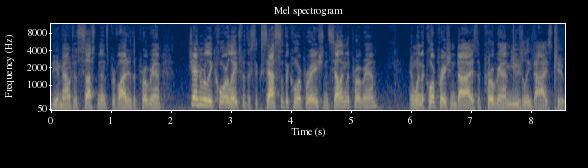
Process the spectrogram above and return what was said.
The amount of sustenance provided to the program generally correlates with the success of the corporation selling the program, and when the corporation dies, the program usually dies too.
